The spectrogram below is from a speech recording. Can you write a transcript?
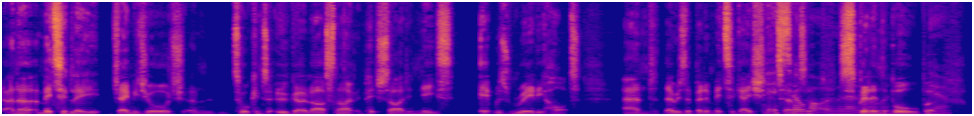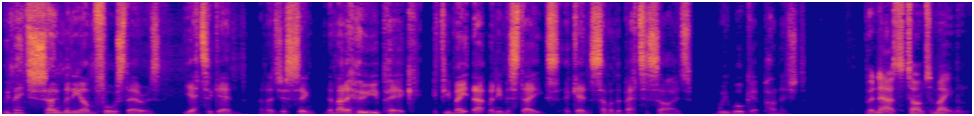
And uh, admittedly, Jamie George and talking to Ugo last night at pitch side in Nice, it was really hot. And there is a bit of mitigation in It's so terms hot of there the spilling the ball, but Yeah. we made so many unforced errors yet again. And I just think no matter who you pick, if you make that many mistakes against some of the better sides, we will get punished. But now now's the time to make them.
